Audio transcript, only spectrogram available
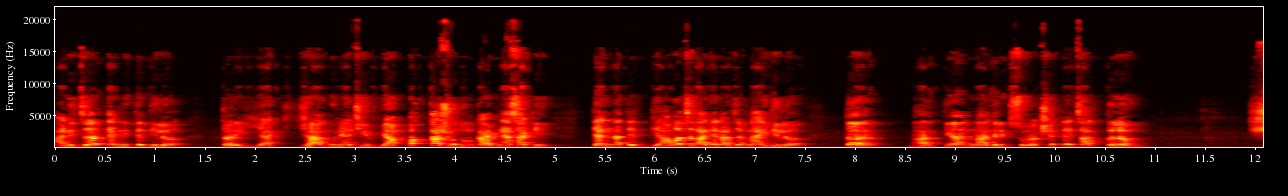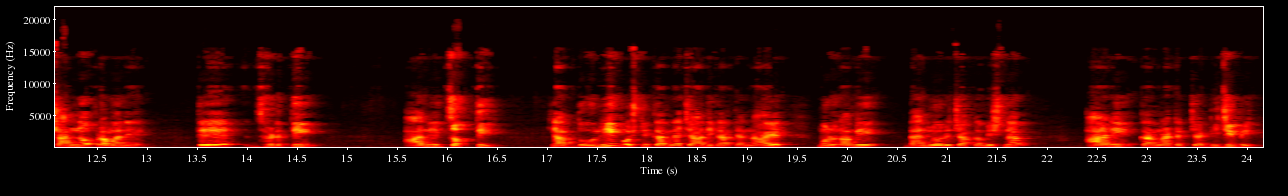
आणि जर त्यांनी ते दिलं तर या ह्या गुन्ह्याची व्यापकता शोधून काढण्यासाठी त्यांना ते द्यावंच लागेल. आणि जर नाही दिलं तर भारतीय नागरिक सुरक्षतेचा कलम शहाण्णव प्रमाणे ते झडती आणि जप्ती ह्या दोन्ही गोष्टी करण्याचे अधिकार त्यांना आहेत. म्हणून आम्ही बँगलोरच्या कमिशनर आणि कर्नाटकच्या डीजीपी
